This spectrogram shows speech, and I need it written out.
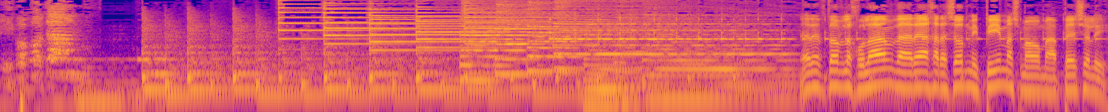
היפופוטם! ערב טוב לכולם, והרי החדשות מפי משמעו מהפה שלי.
